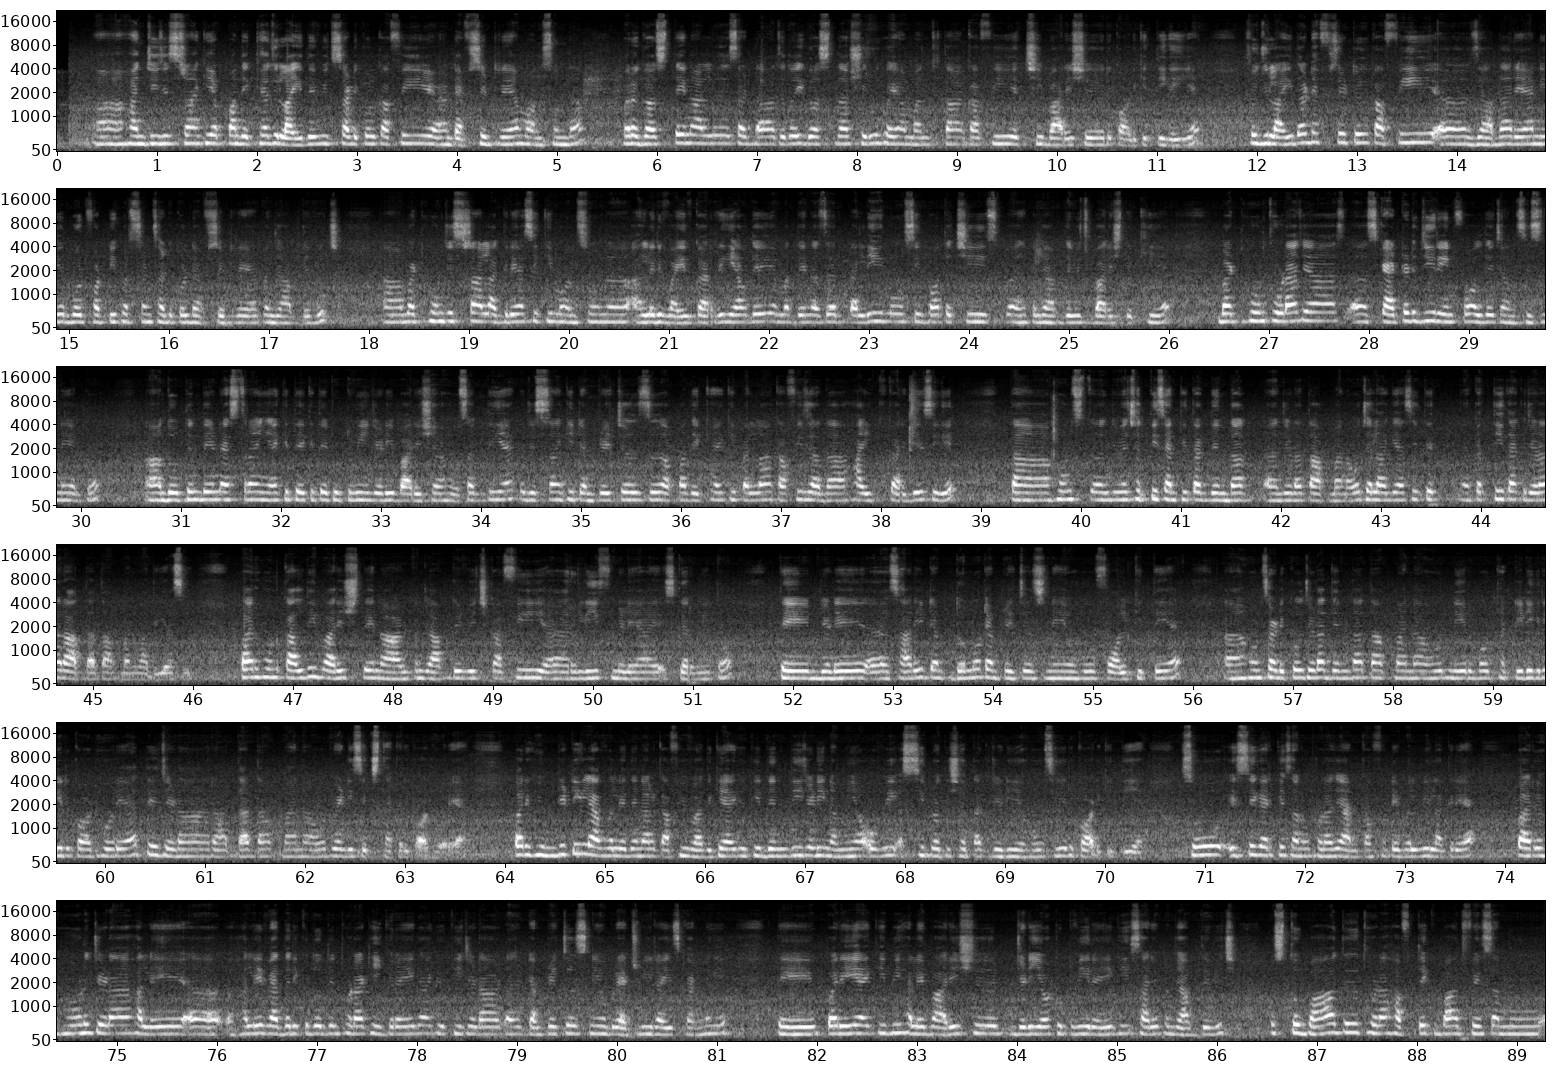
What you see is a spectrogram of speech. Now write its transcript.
ਹਾਂਜੀ, ਜਿਸ ਤਰ੍ਹਾਂ ਕਿ ਆਪਾਂ ਦੇਖਿਆ ਜੁਲਾਈ ਦੇ ਵਿੱਚ ਸਾਡੇ ਕੋਲ ਕਾਫੀ ਡੈਫਿਸਿਟ ਰਿਹਾ ਮੌਨਸੂਨ ਦਾ। ਪਰ ਅਗਸਤ ਦੇ ਨਾਲ ਸਾਡਾ ਜਦੋਂ ਹੀ ਅਗਸਤ ਦਾ ਸ਼ੁਰੂ ਹੋਇਆ ਮੰਥ ਤਾਂ ਕਾਫੀ ਅੱਛੀ ਬਾਰਿਸ਼ ਰਿਕਾਰਡ ਕੀਤੀ ਗਈ ਹੈ। ਸੋ ਜੁਲਾਈ ਦਾ ਡੈਫਿਸਿਟ ਕਾਫੀ ਜ਼ਿਆਦਾ ਰਿਹਾ ਨੀਅਰ ਅਬਾਊਟ 40% ਸਾਡੇ ਕੋਲ ਡੈਫਿਸਿਟ ਰਿਹਾ ਪੰਜਾਬ ਦੇ ਵਿੱਚ। ਬਟ ਹੁਣ ਜਿਸ ਤਰ੍ਹਾਂ ਲੱਗ ਰਿਹਾ ਸੀ ਕਿ ਮੌਨਸੂਨ ਹਾਲੇ ਰਿਵਾਈਵ ਕਰ ਰਹੀ ਹੈ, ਉਹਦੇ ਮੱਦੇਨਜ਼ਰ ਪਹਿਲੀ ਨੂੰ ਅਸੀਂ ਬਹੁਤ ਅੱਛੀ ਪੰਜਾਬ ਦੇ ਵਿੱਚ ਬਾਰਿਸ਼ ਦੇਖੀ ਹੈ। ਬਟ ਹੁਣ ਥੋੜਾ ਜਿਹਾ ਸਕੈਟਰਡ ਜੀ ਰੇਨਫਾਲ ਦੇ ਚਾਂਸਸ ਨੇ ਅੱਗੋਂ। ਦੋ ਤਿੰਨ ਦਿਨ ਇਸ ਤਰ੍ਹਾਂ ਹੀ ਹੈ ਕਿਤੇ ਕਿਤੇ ਟੁੱਟਵੀਂ ਜਿਹੜੀ ਬਾਰਿਸ਼ ਹੈ, ਹੋ ਸਕਦੀ ਹੈ। ਜਿਸ ਤਰ੍ਹਾਂ ਕਿ ਟੈਂਪਰੇਚਰਸ ਆਪਾਂ ਦੇਖਿਆ ਕਿ ਪਹਿਲਾਂ ਕਾਫੀ ਜ਼ਿਆਦਾ ਹਾਈਕ ਕਰ ਗਏ ਸੀਗੇ, ਤਾਂ ਹੁਣ ਸ- ਜਿਵੇਂ 36 37 ਤੱਕ ਦਿਨ ਦਾ ਜਿਹੜਾ ਤਾਪਮਾਨ ਉਹ ਚਲਾ ਗਿਆ ਸੀ ਤੇ 31 ਤੱਕ ਜਿਹੜਾ ਰਾਤ ਦਾ ਤਾਪਮਾਨ ਵਧ ਗਿਆ ਸੀ। ਪਰ ਹੁਣ ਕੱਲ ਦੀ ਬਾਰਿਸ਼ ਦੇ ਨਾਲ ਪੰਜਾਬ ਦੇ ਵਿੱਚ ਕਾਫੀ ਰਿਲੀਫ ਮਿਲਿਆ ਹੈ ਇਸ ਗਰਮੀ ਤੋਂ। ਤੇ ਜਿਹੜੇ ਸਾਰੀ ਟੈਂਪ ਦੋਨੋਂ ਟੈਂਪਰੇਚਰਸ ਨੇ ਉਹ ਫਾਲ ਕੀਤੇ ਹੈ। ਹੁਣ ਸਾਡੇ ਕੋਲ ਜਿਹੜਾ ਦਿਨ ਦਾ ਤਾਪਮਾਨ ਆ ਉਹ ਨੀਅਰ ਅਬਾਊਟ 30 ਡਿਗਰੀ ਰਿਕਾਰਡ ਹੋ ਰਿਹਾ ਤੇ ਜਿਹੜਾ ਰਾਤ ਦਾ ਤਾਪਮਾਨ ਆ ਉਹ 26 ਤੱਕ ਰਿਕਾਰਡ ਹੋ ਰਿਹਾ ਪਰ ਹਿਊਮਿਡਿਟੀ ਲੈਵਲ ਇਹਦੇ ਨਾਲ ਕਾਫੀ ਵੱਧ ਗਿਆ ਹੈ ਕਿਉਂਕਿ ਦਿਨ ਦੀ ਜਿਹੜੀ ਨਮੀ ਆ ਉਹ ਵੀ 80% ਤੱਕ ਜਿਹੜੀ ਉਹ ਅਸੀਂ ਰਿਕਾਰਡ ਕੀਤੀ ਹੈ। ਸੋ ਇਸੇ ਕਰਕੇ ਸਾਨੂੰ ਥੋੜਾ ਜਿਹਾ ਅਨਕੰਫਰਟੇਬਲ ਵੀ ਲੱਗ ਰਿਹਾ ਹੈ। ਪਰ ਹੁਣ ਜਿਹੜਾ ਹਲੇ ਅ, ਹਲੇ ਵੈਦਰ ਇੱਕ ਦੋ ਦਿਨ ਥੋੜਾ ਠੀਕ ਰਹੇਗਾ ਕਿਉਂਕਿ ਜਿਹੜਾ ਟੈਂਪਰੇਚਰਸ ਨੇ ਉਹ ਗ੍ਰੈਜੂਅਲੀ ਰਾਈਜ਼ ਕਰਨਗੇ। ਤੇ ਪਰ ਇਹ ਹੈ ਕਿ ਵੀ ਹਲੇ ਬਾਰਿਸ਼ ਜਿਹੜੀ ਆ ਉਹ ਟੁੱਟ ਵੀ ਰਹੇਗੀ ਸਾਰੇ ਪੰਜਾਬ ਦੇ ਵਿੱਚ। ਉਸ ਤੋਂ ਬਾਅਦ ਥੋੜਾ ਹਫ਼ਤੇ ਕੁ ਬਾਅਦ ਫਿਰ ਸਾਨੂੰ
